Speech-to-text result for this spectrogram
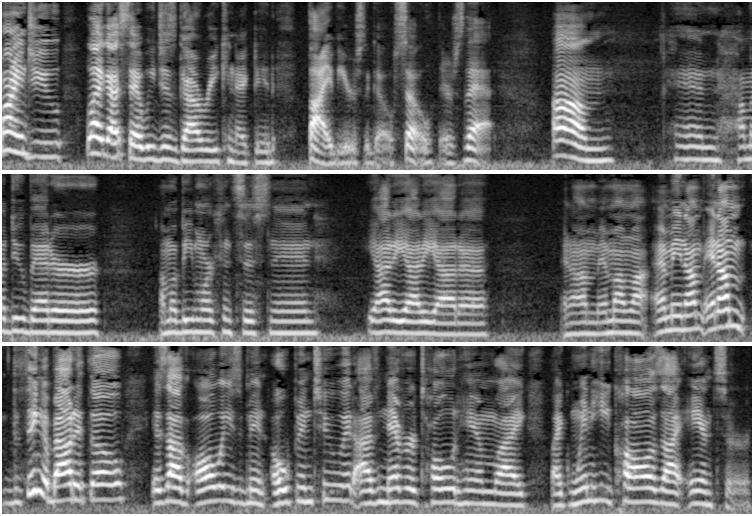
Mind you, like I said, we just got reconnected five years ago. So there's that. Um, and I'm gonna do better. I'm gonna be more consistent. Yada yada yada. And I'm in my mind. I mean, I'm and I'm. The thing about it though is I've always been open to it. I've never told him like like when he calls, I answer.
